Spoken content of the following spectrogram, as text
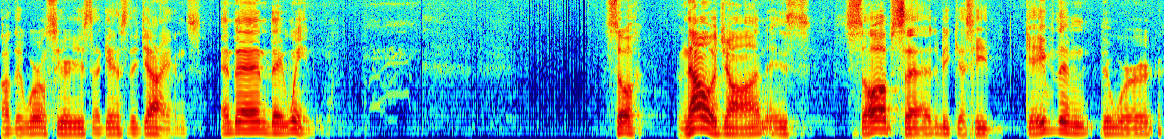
of the World Series against the Giants. And then they win. So now John is so upset because he gave them the word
